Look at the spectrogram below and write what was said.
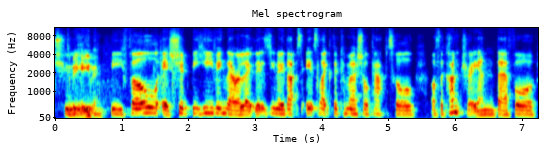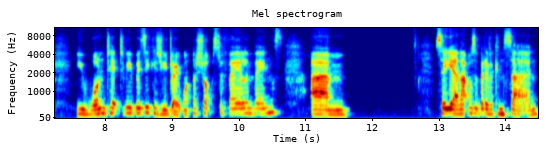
to, To be heaving. be full. It should be heaving. There are, lo- it's, you know, that's it's like the commercial capital of the country, and therefore you want it to be busy because you don't want the shops to fail and things. Um, so yeah, that was a bit of a concern.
